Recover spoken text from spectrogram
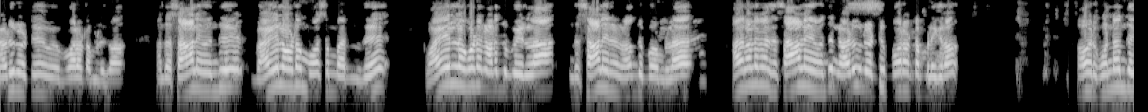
நடுநட்டு போராட்டம் இருக்கோம். அந்த சாலை வந்து வயலோட மோசமாக இருந்தது. வயலில் கூட நடந்து போயிடலாம். இந்த சாலையில நடந்து போகல அதனால நாங்கள் சாலையை வந்து நடுவு நட்டு போராட்டம் பண்ணிக்கிறோம். அவர் கொண்டாந்து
